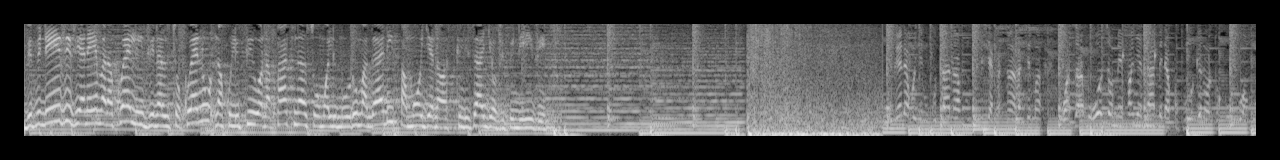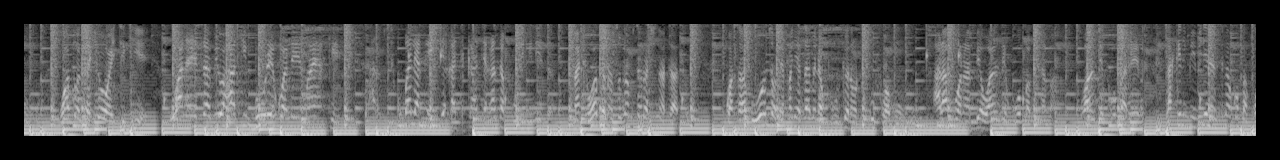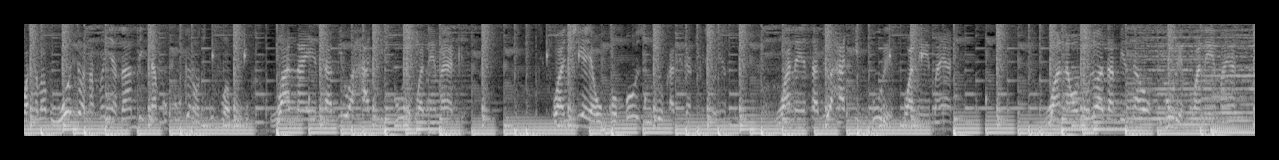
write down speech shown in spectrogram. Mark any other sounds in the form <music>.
vipindi hivi vya neema na kweli vinaletwa kwenu na kulipiwa na ptns wa mwalimu huruma gadi pamoja na wasikilizaji wa vipindi hivi. Ungeenda kwenye mkutano mtumishi akasema anasema kwa sababu wote wamefanya dhambi na kupungukiwa na utukufu wa mungu. Watu watakiwa waitikie. Wanahesabiwa haki bure kwa neema yake. Sikubali akaishia katikati akaanza kuning'iniza make watu wanasomea mstari wa ishiri tatu kwa sababu wote wamefanya dhambi na kupungukiwa na utukufu wa mungu. Alafu wanaambia waanze kuomba msamaha waanze kuomba rehema. Lakini biblia inasema kwamba kwa sababu wote wanafanya dhambi na kupungukiwa na utukufu wa mungu wanahesabiwa haki bure kwa neema yake. Kwa njia ya ukombozi ulio katika kristo yesu wanahesabiwa haki bure kwa neema yake. Wanaondolewa dhambi zao bure kwa neema yake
